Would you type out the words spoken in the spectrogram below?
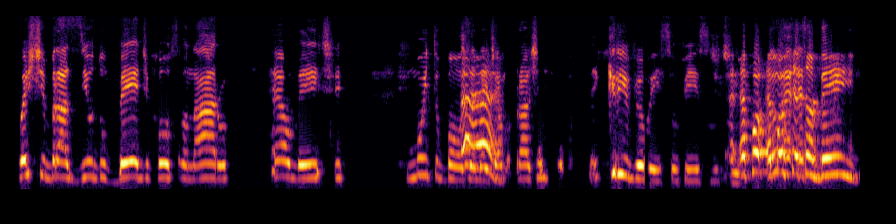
com este Brasil do B de Bolsonaro. Realmente, muito bom, é. Zeneide. Para a gente é incrível isso, ouvir isso de ti. É, é, por, é porque é, também,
